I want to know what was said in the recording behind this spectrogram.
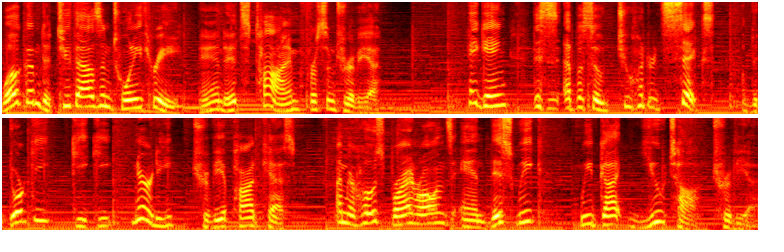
Welcome to 2023, and it's time for some trivia. Hey, gang, this is episode 206 of the Dorky, Geeky, Nerdy Trivia Podcast. I'm your host, Brian Rollins, and this week we've got Utah trivia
